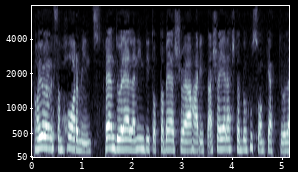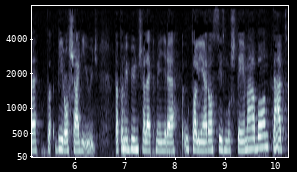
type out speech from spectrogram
ha jól emlékszem, 30 rendőr ellen indított a belső elhárítás eljárást, ebből 22 lett bírósági ügy. Tehát ami bűncselekményre utal ilyen rasszizmus témában. Tehát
